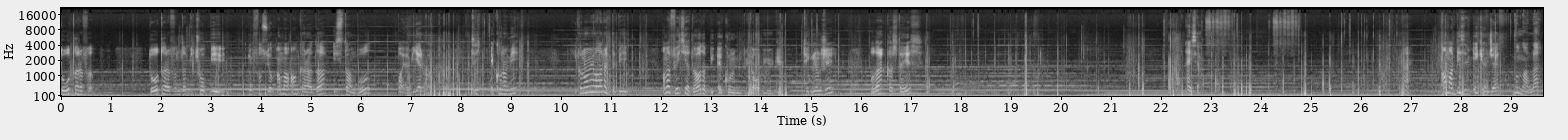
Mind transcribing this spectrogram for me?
doğu tarafı doğu tarafında birçok bir nüfus yok ama Ankara'da İstanbul baya bir yer var. Tek ekonomi ekonomi olarak da bir Ama Fethiye daha da bir ekonomi daha büyük. Teknoloji olarak kaçtayız? Neyse. Heh. Ama bizim ilk önce bunlarla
